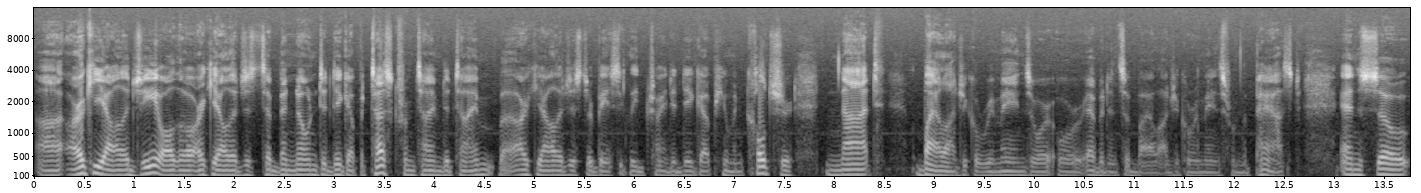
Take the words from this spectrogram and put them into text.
Uh, archaeology, although archaeologists have been known to dig up a tusk from time to time, uh, archaeologists are basically trying to dig up human culture, not biological remains or, or evidence of biological remains from the past. And so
